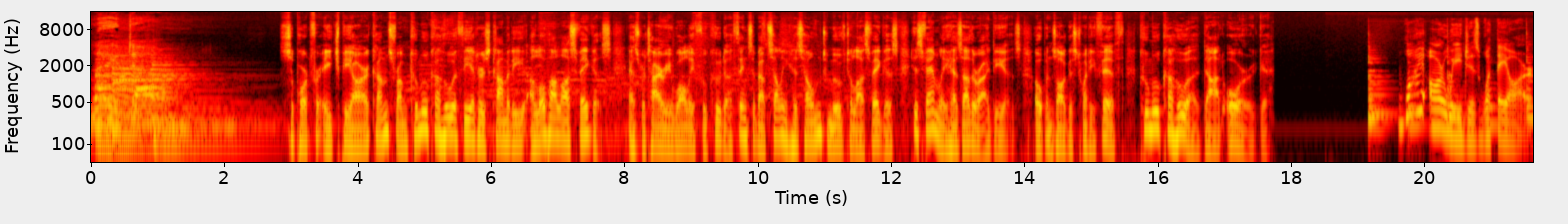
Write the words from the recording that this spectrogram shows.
lay it down. Support for HPR comes from Kumu Kahua Theater's comedy Aloha Las Vegas. As retiree Wally Fukuda thinks about selling his home to move to Las Vegas, his family has other ideas. Opens August 25th, kumukahua.org. Why mm. are wages what they are?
